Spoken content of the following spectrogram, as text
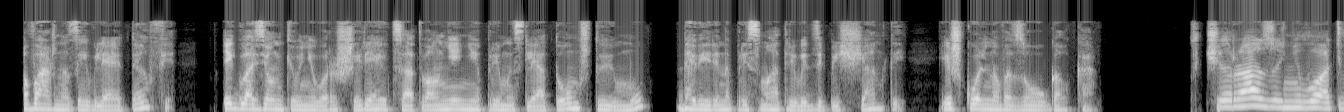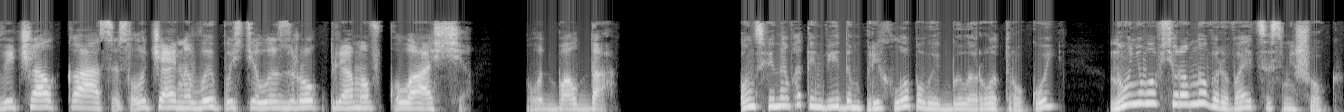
— важно заявляет Элфи, и глазенки у него расширяются от волнения при мысли о том, что ему доверено присматривать за песчанкой из школьного зоуголка. Вчера за него отвечал Касс и случайно выпустил из рук прямо в классе. Вот балда. Он с виноватым видом прихлопывает было рот рукой, но у него все равно вырывается смешок.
